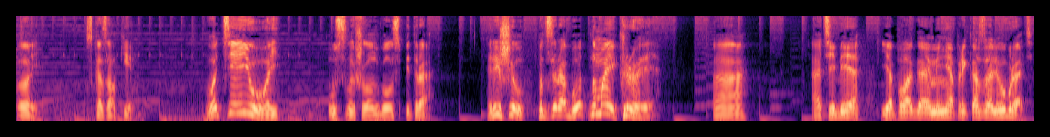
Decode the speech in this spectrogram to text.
«Ой», — сказал Кир. «Вот те и ой!» — услышал он голос Петра. «Решил подзаработать на моей крови!» «Ага. А тебе, я полагаю, меня приказали убрать?»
